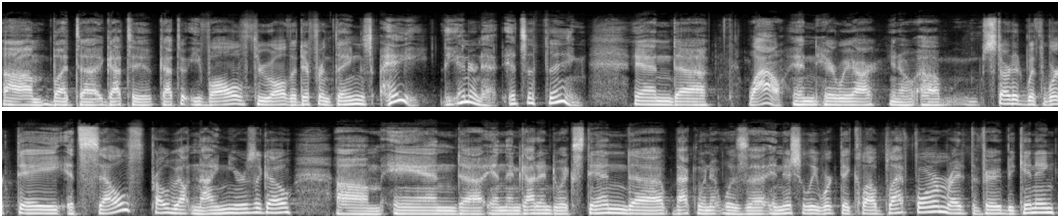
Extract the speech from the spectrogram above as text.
Um, but uh, got to got to evolve through all the different things. Hey, the internet. It's a thing. And uh, wow. And here we are, you know, um, started with Workday itself probably about nine years ago. Um, and, uh, and then got into Extend uh, back when it was uh, initially Workday Cloud Platform right at the very beginning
